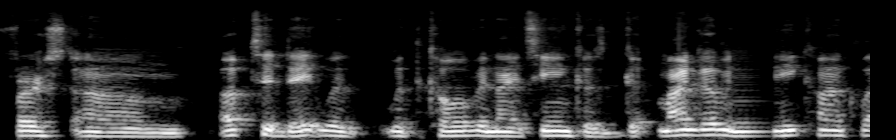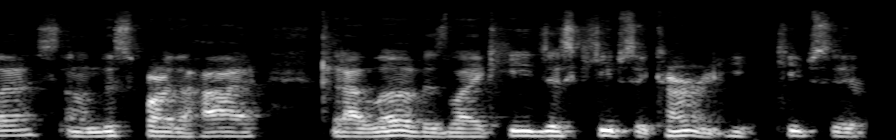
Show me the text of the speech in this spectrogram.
first um, up to date with with COVID nineteen because my government econ class, um, this part of the high that I love is like he just keeps it current. He keeps it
